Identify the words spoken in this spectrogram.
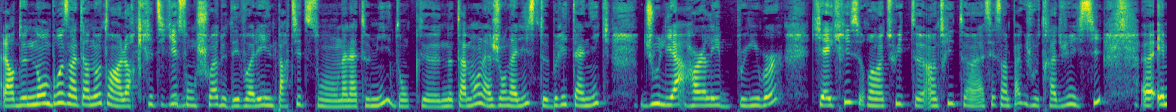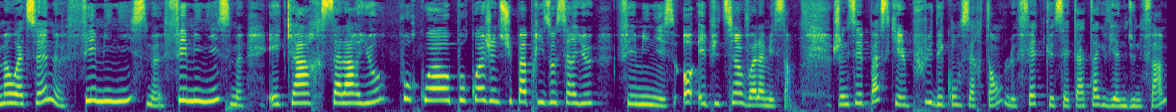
Alors de nombreux internautes ont alors critiqué son choix de dévoiler une partie de son anatomie, donc euh, notamment la journaliste britannique Julia Harley Brewer, qui a écrit sur un tweet, un tweet assez sympa que je vous traduis ici. Euh, Emma Watson, féminisme, féminisme, écart salariaux. Pourquoi, oh, pourquoi je ne suis pas prise au sérieux? Féminisme Oh, et puis tiens, voilà mes seins. Je ne sais pas ce qui est le plus déconcertant, le fait que cette attaque vienne d'une femme,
